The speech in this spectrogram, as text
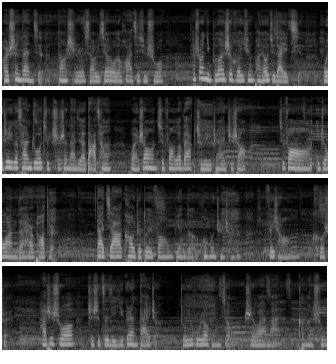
而圣诞节，当时小鱼接了我的话继续说：“他说你不论是和一群朋友聚在一起，围着一个餐桌去吃圣诞节的大餐，晚上去放《Love Actually》真爱至上，去放一整晚的《Harry Potter》，大家靠着对方变得昏昏沉沉，非常瞌睡，还是说？”只是自己一个人待着，煮一壶热红酒，吃着外卖，看看书，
